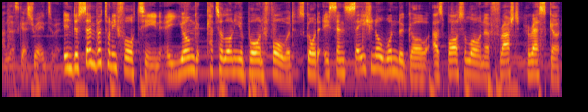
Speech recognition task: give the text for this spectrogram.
and let's get straight into it. In December 2014, a young Catalonia-born forward scored a sensational wonder goal as Barcelona thrashed Huesca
